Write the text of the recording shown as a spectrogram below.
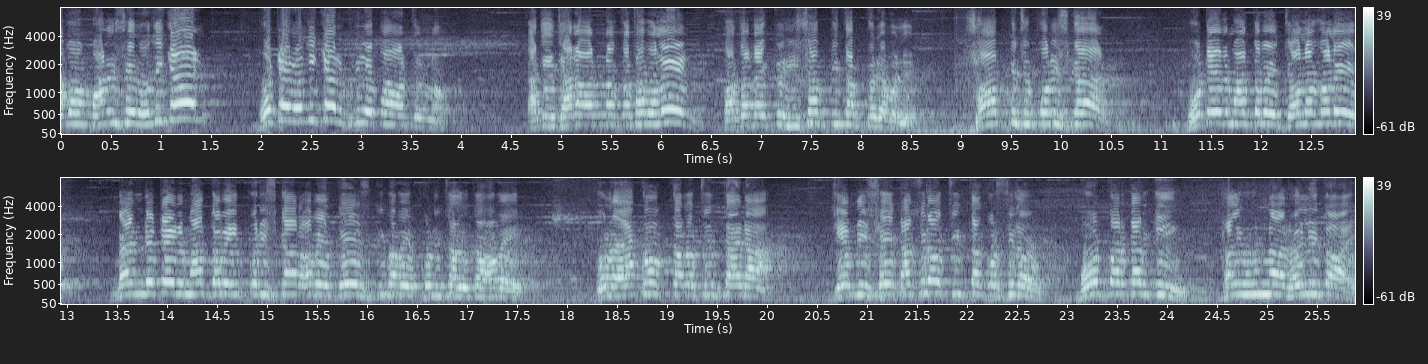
এবং মানুষের অধিকার, ভোটের অধিকার ফিরে পাওয়ার জন্য। কাজে যারা অন্য কথা বলেন, কথাটা একটু হিসাব কিতাব করে বলেন। সব কিছু পরিষ্কার। ভোটের মাধ্যমে জনগণের ম্যান্ডেটের মাধ্যমেই পরিষ্কার হবে, দেশ কীভাবে পরিচালিত হবে। কোনো একক কারও চিন্তায় না। যেমনি শেখ হাসিনাও চিন্তা করছিল, ভোট দরকার কি? খালি উন্নয়ন হইলেই তো হয়।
